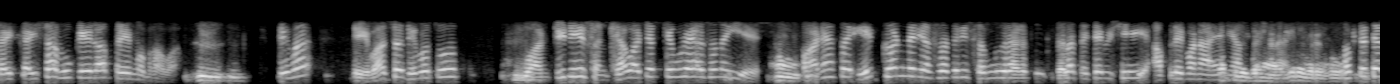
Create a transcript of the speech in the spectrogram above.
कैसा भुकेला प्रेम भावा. तेव्हा देवाचं देवत्व क्वांटिटी संख्यावाचक आहे असं नाहीये. हा. पाण्याचा एक कण जरी असला तरी समुद्रात त्याला त्याच्याविषयी आपलेपणा आहे आणि आकर्षण आहे. आहे. हो. फक्त त्या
